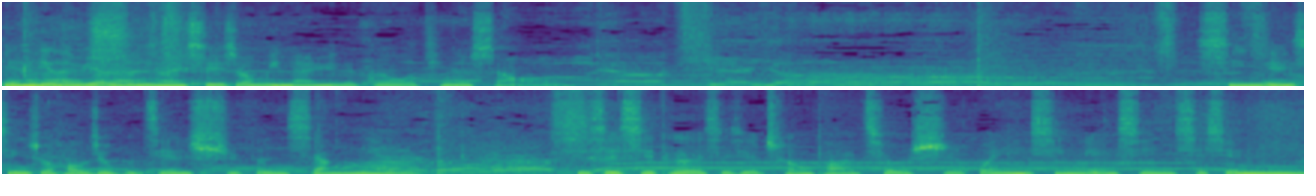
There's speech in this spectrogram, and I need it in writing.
天点的月亮，因为是一首闽南语的歌，我听得少。心连心说好久不见，十分想念。谢谢希特，谢谢春华秋实，欢迎心连心，谢谢你。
